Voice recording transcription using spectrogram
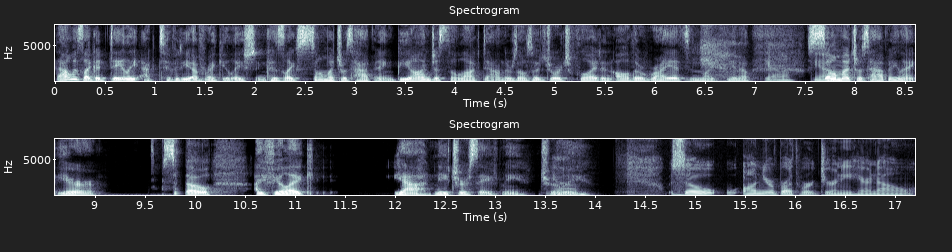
that was like a daily activity of regulation because like so much was happening beyond just the lockdown. There's also george floyd and all the riots and like you know yeah, so much was happening that year. So i feel like yeah nature saved me truly. Yeah. so on your breathwork journey here now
